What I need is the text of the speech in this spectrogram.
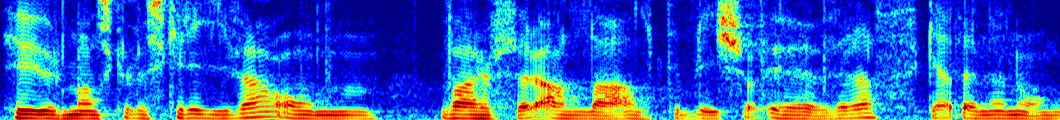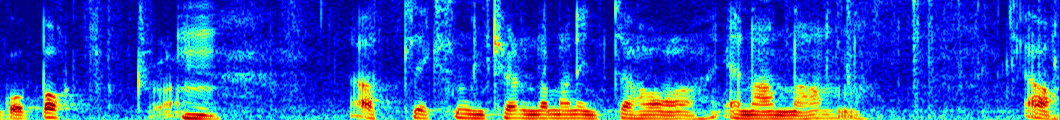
hur man skulle skriva om varför alla alltid blir så överraskade när någon går bort. Mm. Att liksom kunde man inte ha en annan ja,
